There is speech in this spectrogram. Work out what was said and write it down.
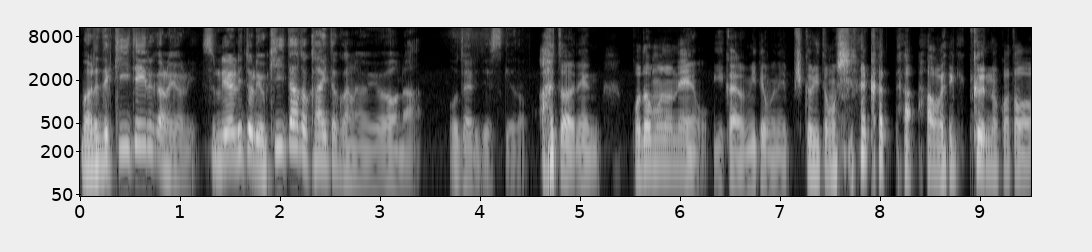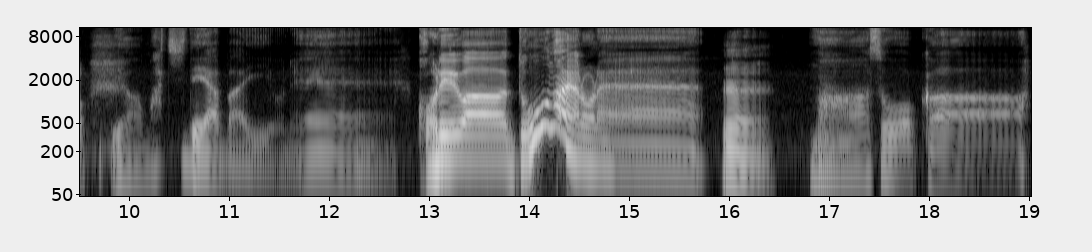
まるで聞いているかのように、そのやりとりを聞いた後書いたかのようなお便りですけど。あとはね子供のね議会を見てもねピクリともしなかった 青柳くんのことをいや、マジでやばいよね。これは、どうなんやろうね。うんまあ、そうか。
